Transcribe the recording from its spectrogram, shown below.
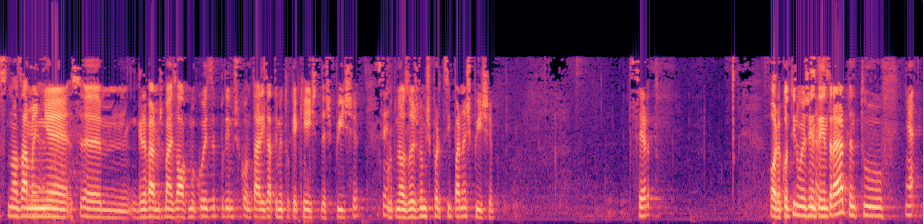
se nós amanhã se, hum, gravarmos mais alguma coisa, podemos contar exatamente o que é que é isto da espicha, Sim. porque nós hoje vamos participar na espicha. Certo? Ora, continua a gente a Certo. entrar, portanto, É.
